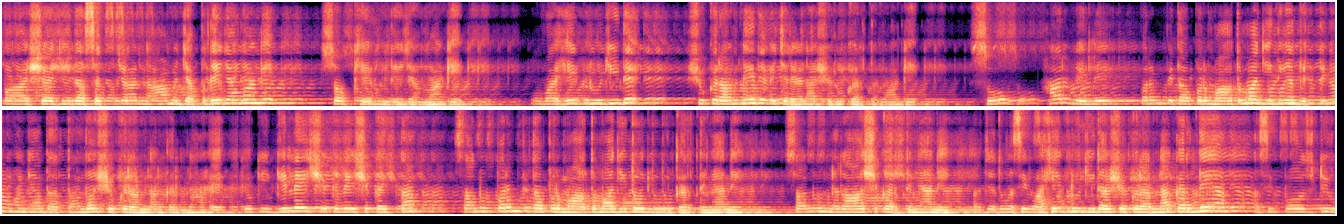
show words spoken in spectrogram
ਪਾਤਸ਼ਾਹ ਜੀ ਦਾ ਸੱਚਾ ਨਾਮ ਜਪਦੇ ਜਾਵਾਂਗੇ, ਸੌਖੇ ਹੁੰਦੇ ਜਾਵਾਂਗੇ। ਵਾਹਿਗੁਰੂ ਜੀ ਦੇ ਸ਼ੁਕਰਾਨੇ ਦੇ ਵਿੱਚ ਰਹਿਣਾ ਸ਼ੁਰੂ ਕਰ ਦਵਾਂਗੇ। ਸੋ ਹਰ ਵੇਲੇ ਪਰਮਪਿਤਾ ਪਰਮਾਤਮਾ ਜੀ ਦੀਆਂ ਦਿੱਤੀਆਂ ਹੋਈਆਂ ਦਾਤਾਂ ਦਾ ਸ਼ੁਕਰਾਨਾ ਕਰਨਾ ਹੈ, ਕਿਉਂਕਿ ਗਿਲੇ ਸ਼ਿਕਵੇ ਸ਼ਿਕਾਇਤਾਂ ਸਾਨੂੰ ਪਰਮਪਿਤਾ ਪਰਮਾਤਮਾ ਜੀ ਤੋਂ ਦੂਰ ਕਰਦੀਆਂ ਨੇ, ਸਾਨੂੰ ਨਿਰਾਸ਼ ਕਰਦੀਆਂ ਨੇ। ਪਰ ਜਦੋਂ ਅਸੀਂ ਵਾਹਿਗੁਰੂ ਜੀ ਦਾ ਸ਼ੁਕਰਾਨਾ ਕਰਦੇ ਆ ਅਸੀਂ ਪੋਜ਼ਿਟਿਵ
